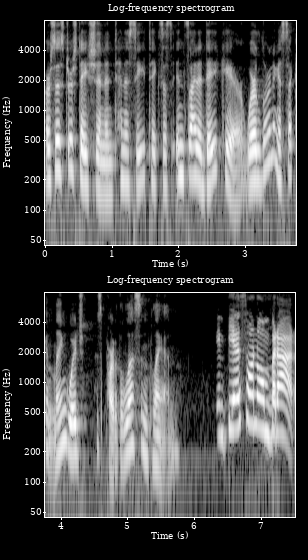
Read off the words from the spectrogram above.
Our sister station in Tennessee takes us inside a daycare where learning a second language is part of the lesson plan. Empiezo a nombrar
